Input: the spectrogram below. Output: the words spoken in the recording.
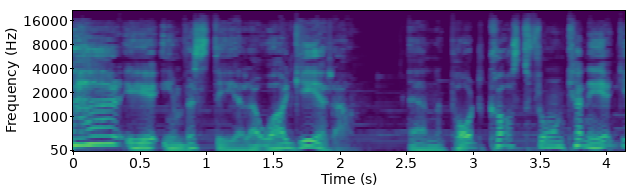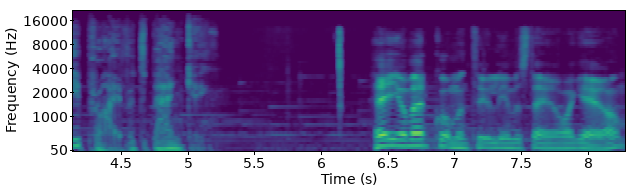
här är Investera och agera, en podcast från Carnegie Private Banking. Hej och välkommen till Investera och agera.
